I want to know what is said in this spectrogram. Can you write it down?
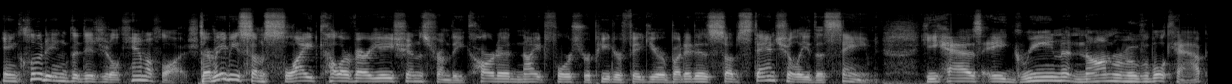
including the digital camouflage. There may be some slight color variations from the carded Night Force repeater figure, but it is substantially the same. He has a green non-removable cap,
